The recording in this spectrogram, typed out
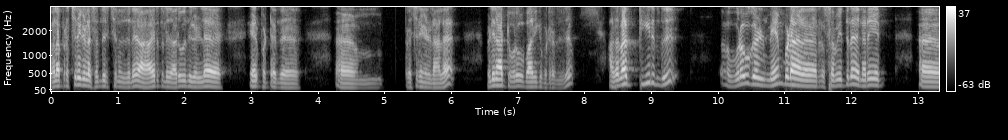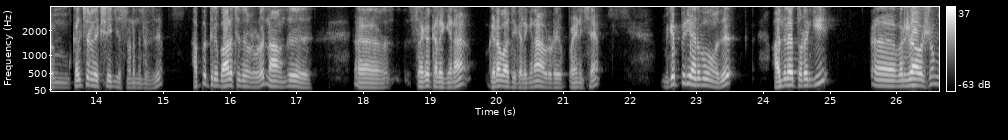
பல பிரச்சனைகளை சந்திச்சிருந்ததுல ஆயிரத்தி தொள்ளாயிரத்தி அறுபதுகளில் ஏற்பட்ட அந்த பிரச்சனைகள்னால வெளிநாட்டு உறவு பாதிக்கப்பட்டிருந்தது. அதெல்லாம் தீர்ந்து உறவுகள் மேம்படாத சமயத்தில் நிறைய கல்ச்சுரல் எக்ஸ்சேஞ்சஸ் நடந்துருந்தது அப்போ திரு பாலச்சந்திரன் அவரோட நான் வந்து சக கலைஞனாக கிடவாதி கலைஞனாக அவருடைய பயணித்தேன் மிகப்பெரிய அனுபவம் அது. அதில் தொடங்கி வருஷா வருஷம்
